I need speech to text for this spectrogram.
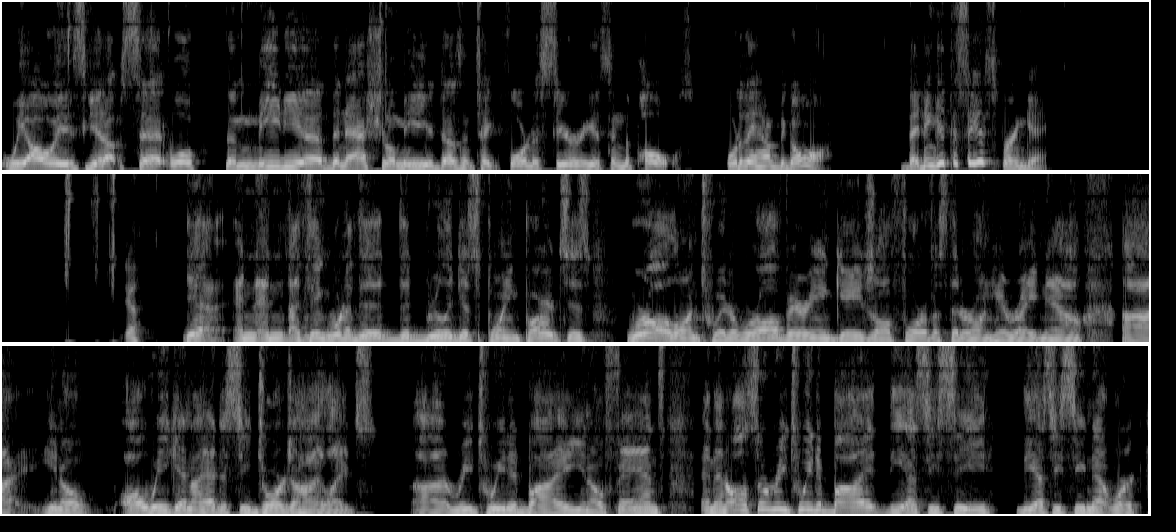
we always get upset. Well, the media, the national media doesn't take Florida serious in the polls. What do they have to go on? They didn't get to see a spring game. Yeah. Yeah, and and I think one of the the really disappointing parts is we're all on Twitter. We're all very engaged. All four of us that are on here right now. Uh, you know, all weekend I had to see Georgia highlights uh, retweeted by you know fans, and then also retweeted by the SEC, the SEC network.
